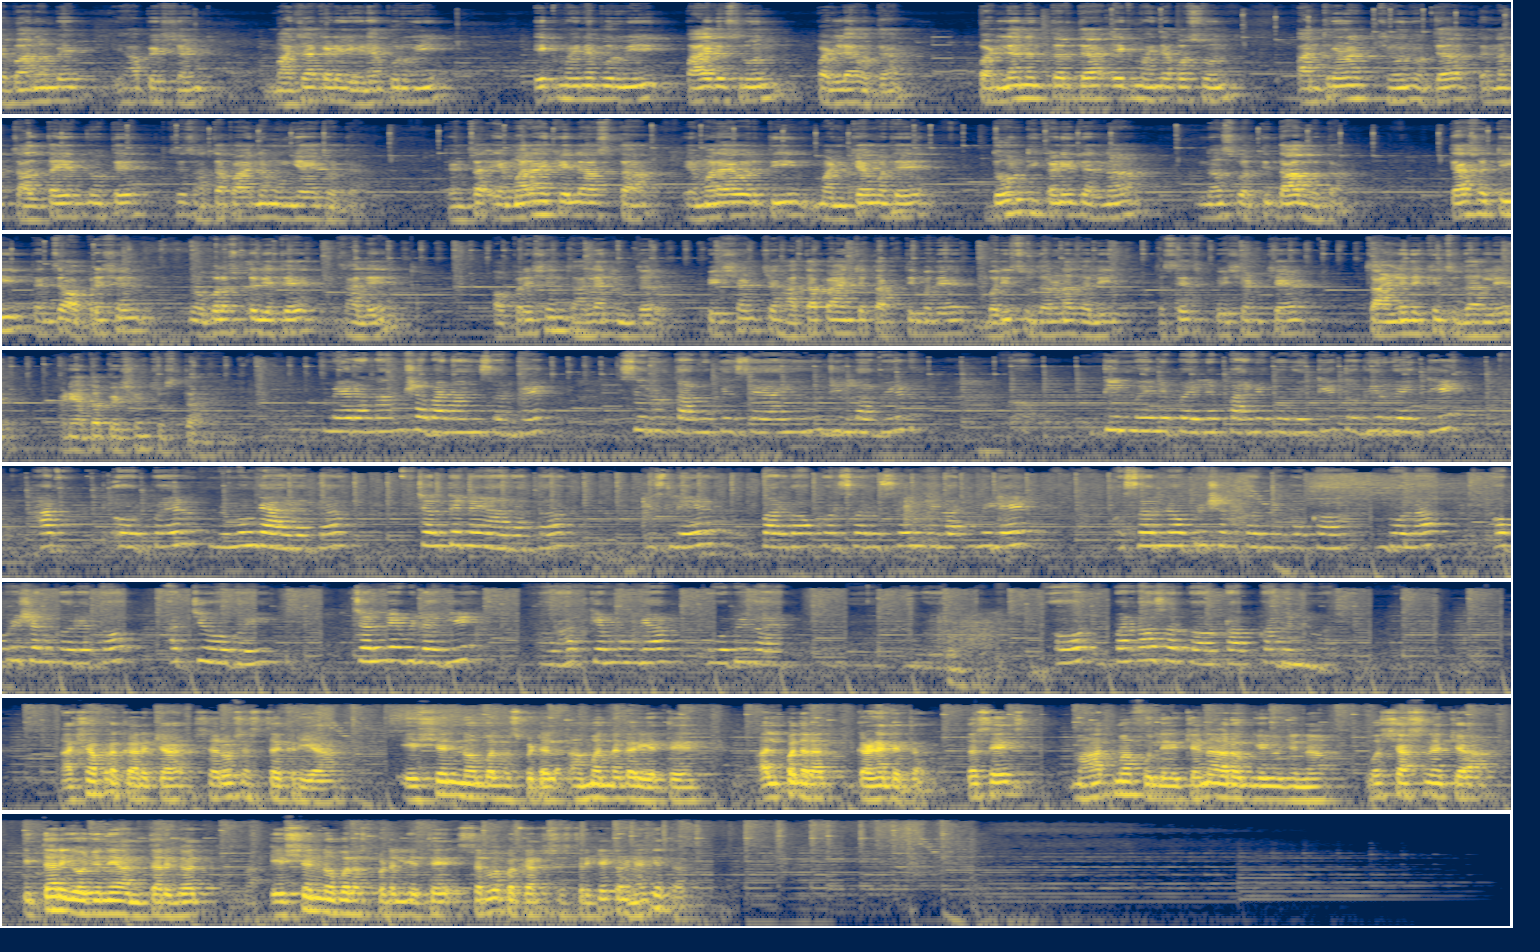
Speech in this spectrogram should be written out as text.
शबानाबेग ह्या पेशंट माझ्याकडे येण्यापूर्वी एक महिन्यापूर्वी पाय घसरून पडल्या होत्या. पडल्यानंतर त्या एक महिन्यापासून अंथरुणात घेऊन होत्या. त्यांना चालता येत नव्हते. तसेच हातापायांना मुंग्या येत होत्या. त्यांचा एम आर आय केला असता एम आर आयवरती मणक्यामध्ये दोन ठिकाणी त्यांना नसवरती दाब होता. त्यासाठी त्यांचे ऑपरेशन नोबल हॉस्पिटल येथे झाले. ऑपरेशन झाल्यानंतर पेशंटच्या हातापायांच्या ताकदीमध्ये बरीच सुधारणा झाली तसेच पेशंटचे चालणे देखील सुधारले आणि आता पेशंट सुस्त आहे मेरा नाम शबाना अंसर सुरूर तालुके से आई हूँ जिला भीड़ तीन महीने पहले पानी को गई थी तो गिर गई थी। हाथ और पैर में मुंगे आ रहा था चलते नहीं आ रहा था। सर ने ऑपरेशन करने को कहा। बोला ऑपरेशन करे तो अच्छी हो गई। चलने भी लगी और हाथ के मूंगे वो भी गए। और परगाव सर का और आपका धन्यवाद। अशा प्रकारच्या सर्व शस्त्रक्रिया एशियन नोबल हॉस्पिटल अहमदनगर येथे अल्पदरात करण्यात येतात. तसेच महात्मा फुले जन आरोग्य योजना व शासनाच्या इतर योजनेअंतर्गत एशियन नोबल हॉस्पिटल येथे सर्व प्रकारचे शस्त्रक्रिया करण्यात येतात.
